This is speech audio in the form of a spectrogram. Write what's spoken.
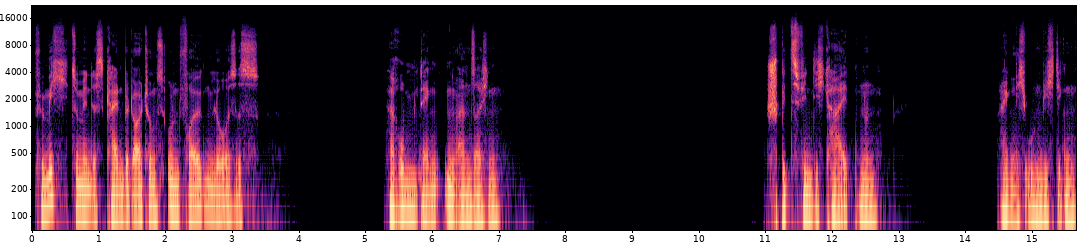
für mich zumindest kein bedeutungs- und folgenloses Herumdenken an solchen Spitzfindigkeiten und eigentlich unwichtigen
